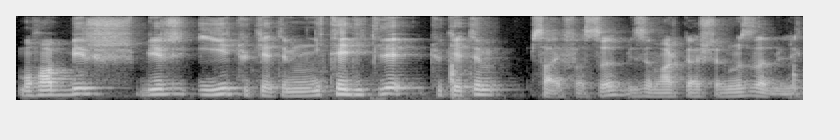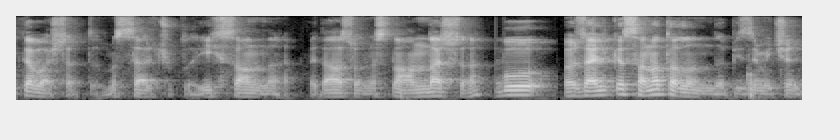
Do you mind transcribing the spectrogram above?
Muhabbir bir iyi tüketim, nitelikli tüketim sayfası bizim arkadaşlarımızla birlikte başlattığımız Selçuk'la, İhsan'la ve daha sonrasında Andaç'la. Bu özellikle sanat alanında bizim için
